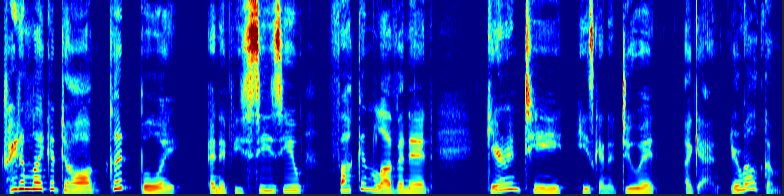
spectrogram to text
treat him like a dog, good boy. And if he sees you fucking loving it, guarantee he's going to do it again. You're welcome.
